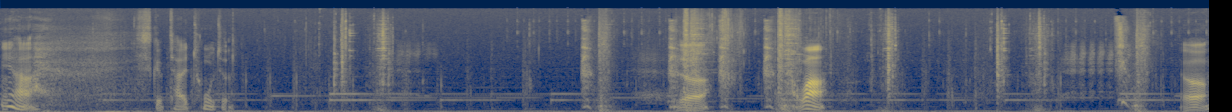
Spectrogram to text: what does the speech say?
Ja. Es gibt halt Tote. So. Aua. So.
